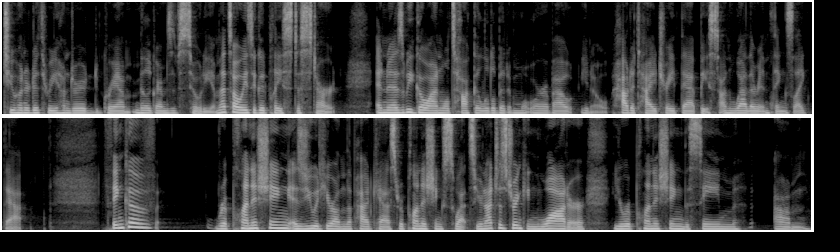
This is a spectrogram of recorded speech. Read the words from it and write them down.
200 to 300 gram milligrams of sodium. That's always a good place to start. And as we go on, we'll talk a little bit more about, you know, how to titrate that based on weather and things like that. Think of replenishing, as you would hear on the podcast, replenishing sweat. So you're not just drinking water, you're replenishing the same um,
